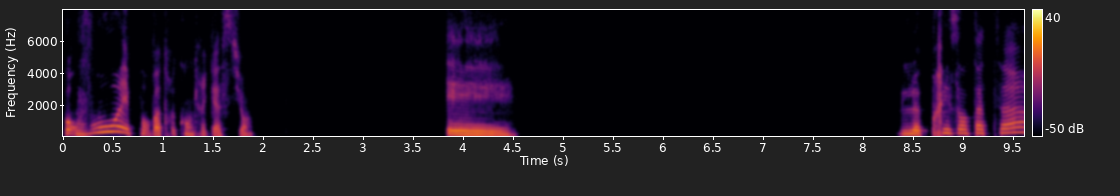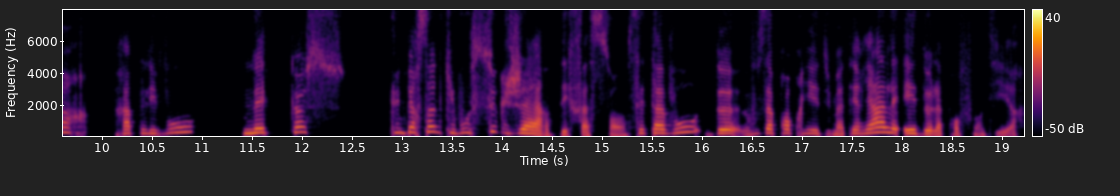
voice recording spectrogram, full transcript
pour vous et pour votre congrégation. Et le présentateur, rappelez-vous, n'est qu'un qu'une personne qui vous suggère des façons. C'est à vous de vous approprier du matériel et de l'approfondir.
